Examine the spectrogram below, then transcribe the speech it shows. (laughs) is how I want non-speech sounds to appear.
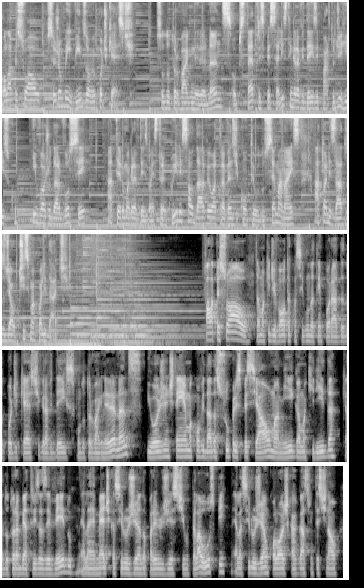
Olá pessoal, sejam bem-vindos ao meu podcast. Sou o Dr. Wagner Hernandes, obstetra especialista em gravidez e parto de risco, e vou ajudar você a ter uma gravidez mais tranquila e saudável através de conteúdos semanais atualizados de altíssima qualidade. Fala pessoal, estamos aqui de volta com a segunda temporada do podcast Gravidez com o Dr. Wagner Hernandes e hoje a gente tem uma convidada super especial, uma amiga, uma querida, que é a doutora Beatriz Azevedo. Ela é médica cirurgiã do aparelho digestivo pela USP, ela é cirurgiã oncológica gastrointestinal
